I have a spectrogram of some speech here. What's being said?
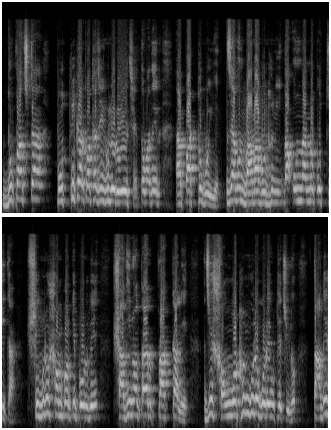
দু পাঁচটা পত্রিকার কথা যেগুলো রয়েছে তোমাদের পাঠ্য বইয়ে, যেমন বামা বোধনী বা অন্যান্য পত্রিকা, সেগুলো সম্পর্কে পড়বে। স্বাধীনতার প্রাককালে যে সংগঠনগুলো গড়ে উঠেছিল, তাদের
